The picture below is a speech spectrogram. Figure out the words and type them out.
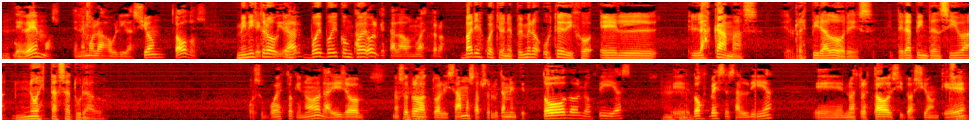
debemos, tenemos la obligación, todos, Ministro, eh, voy, voy con el que está al lado nuestro. Varias cuestiones. Primero, usted dijo, el, las camas, respiradores, terapia intensiva no está saturado. Por supuesto que no, de ahí yo, nosotros actualizamos absolutamente todos los días, eh, dos veces al día, eh, nuestro estado de situación, que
